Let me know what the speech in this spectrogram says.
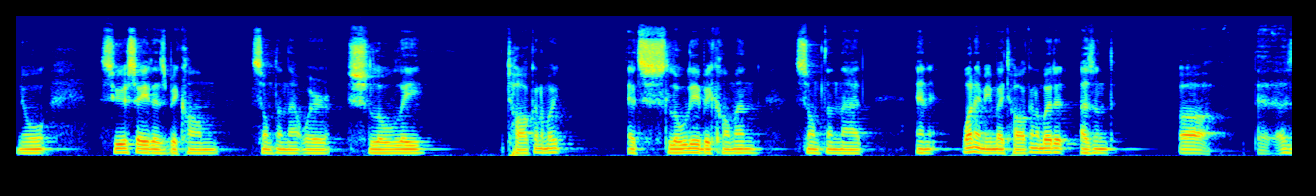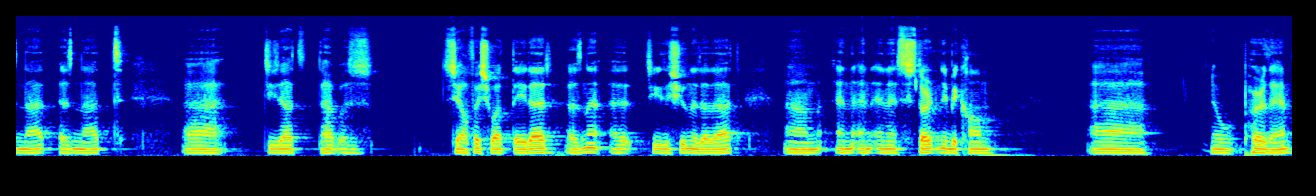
You know, suicide has become something that we're slowly talking about. It's slowly becoming something that, and what I mean by talking about it isn't, oh, isn't that, isn't that, uh, geez, that, that was selfish what they did, isn't it? Uh, they shouldn't have done that. Um, and, and, and it's starting to become, uh, you know, per them.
